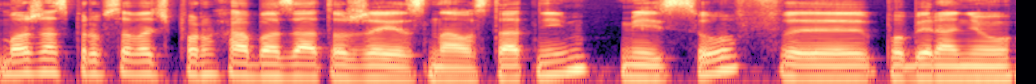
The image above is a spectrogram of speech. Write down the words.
można spropsować Pornhuba za to, że jest na ostatnim miejscu w y, pobieraniu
